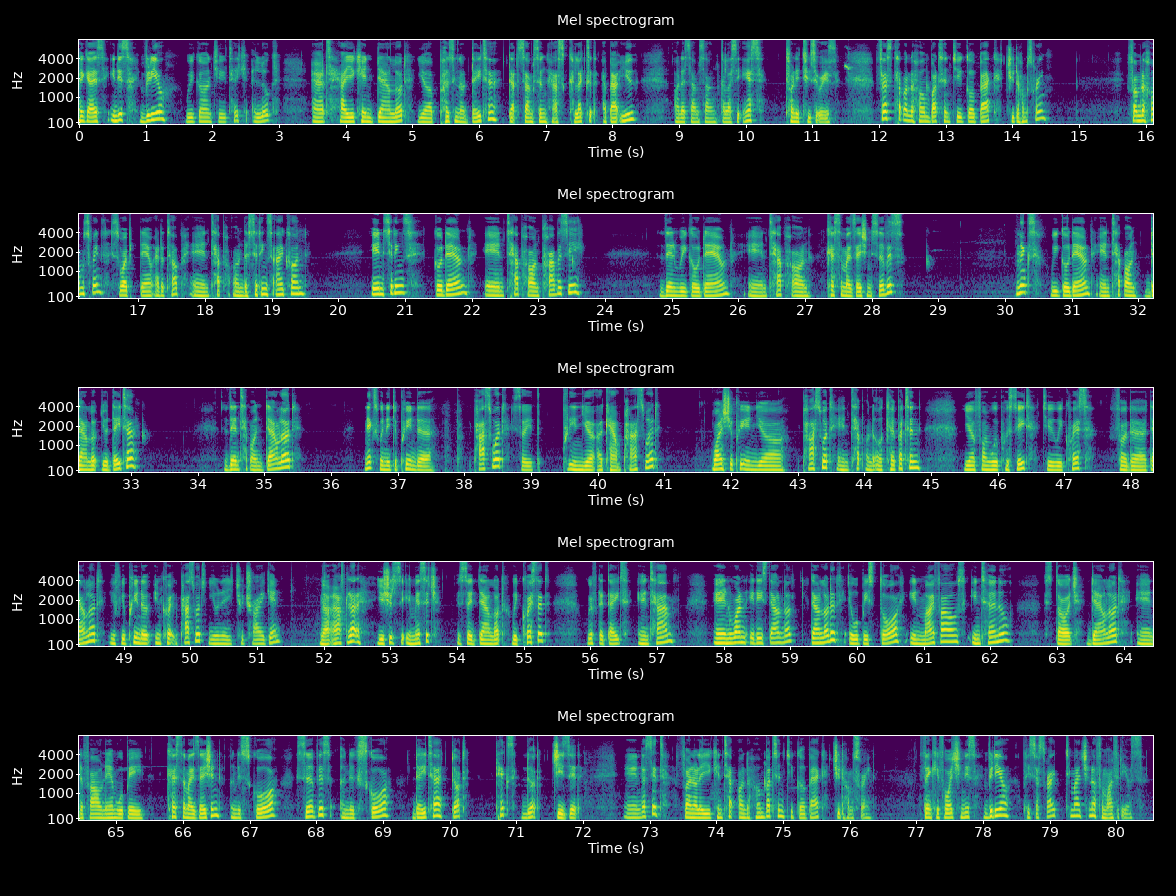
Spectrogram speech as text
Hey guys, in this video, we're going to take a look at how you can download your personal data that Samsung has collected about you on the Samsung Galaxy S22 series. First, tap on the home button to go back to the home screen. From the home screen, swipe down at the top and tap on the settings icon. In settings, go down and tap on privacy. Then we go down and tap on customization service. Next, we go down and tap on download your data. Then tap on download. Next, we need to put in the password. So you put in your account password. Once you put in your password and tap on the OK button, your phone will proceed to request for the download. If you put in the incorrect password, you need to try again. Now after that, you should see a message. It says download requested with the date and time and when it is download, downloaded, it will be stored in My Files internal storage download, and the file name will be customization underscore service underscore data dot text dot gz. And that's it. Finally, you can tap on the home button to go back to the home screen. Thank you for watching this video. Please subscribe to my channel for more videos.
